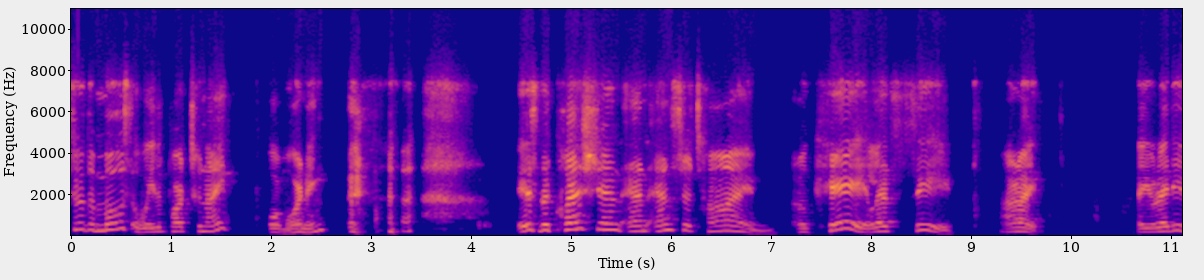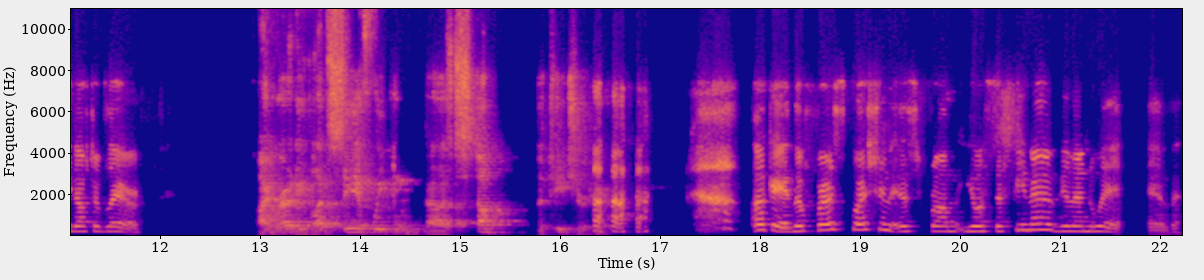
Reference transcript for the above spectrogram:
to the most awaited part tonight or morning is the question and answer time. Okay, let's see. All right. Are you ready, Dr. Blair? I'm ready. Let's see if we can uh, stump the teacher okay, the first question is from Josefina Villanueva.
